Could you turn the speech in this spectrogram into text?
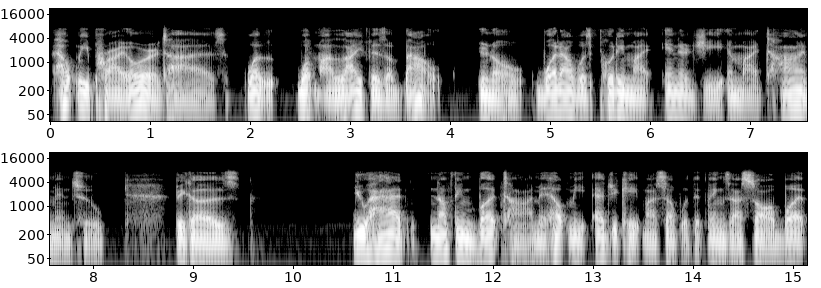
helped me prioritize what what my life is about, you know, what I was putting my energy and my time into because you had nothing but time. It helped me educate myself with the things I saw. But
